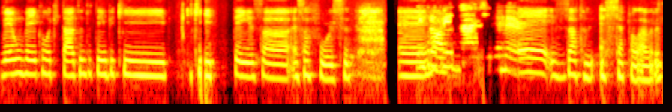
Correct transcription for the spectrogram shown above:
ver um veículo que tá há tanto tempo que, que tem essa, essa força. É, tem propriedade, né, Mary? É, exatamente. Essa é a palavra.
